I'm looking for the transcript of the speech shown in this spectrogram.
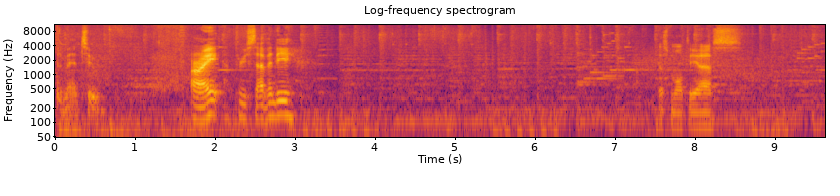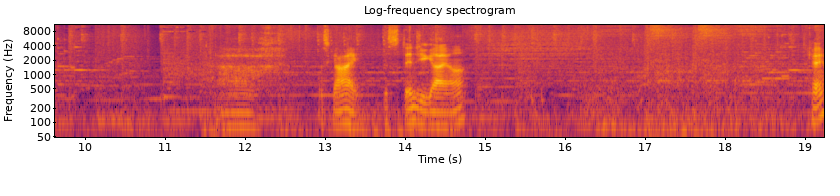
Been a two. Alright, 370. Just multi-S. Guy. This stingy guy, huh? Okay.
